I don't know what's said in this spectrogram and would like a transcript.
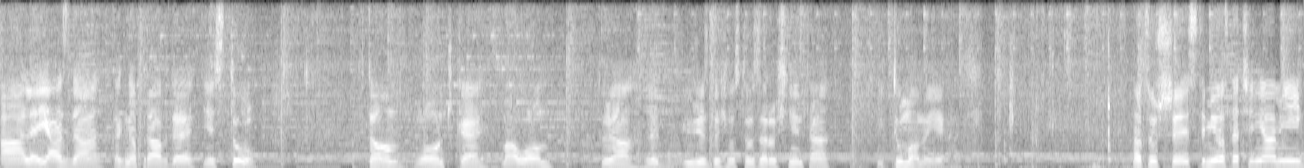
ale jazda tak naprawdę jest tu. W tą łączkę małą, która już jest dość ostro zarośnięta i tu mamy jechać. No cóż, e, z tymi oznaczeniami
